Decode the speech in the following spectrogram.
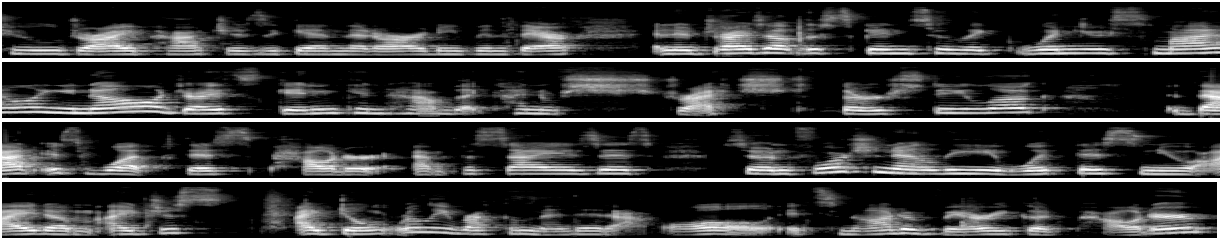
to dry patches again that aren't even there. And it dries out the skin so like when you smile, you know, dry skin can have that kind of stretched, thirsty look that is what this powder emphasizes. So unfortunately with this new item, I just, I don't really recommend it at all. It's not a very good powder.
